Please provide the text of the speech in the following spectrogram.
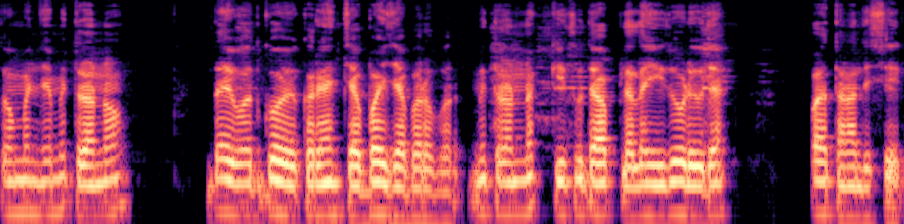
तो म्हणजे मित्रांनो दैवत गोवेकर यांच्या बैजाबरोबर. मित्रांनो नक्कीच उद्या आपल्याला ही जोडी उद्या पळताना दिसेल.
